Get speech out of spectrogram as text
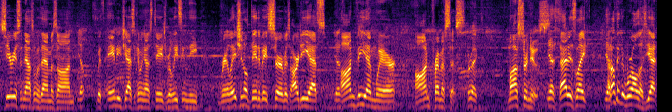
serious announcement with Amazon, yep. with Andy Jassy coming on stage, releasing the Relational Database Service, RDS, yes. on VMware, on premises. Correct. Monster news. Yes. That is like, yep. I don't think the world has yet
